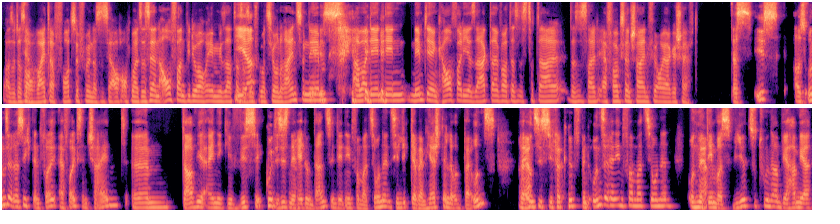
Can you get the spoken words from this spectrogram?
also das ja. auch weiter fortzuführen, das ist ja auch oftmals, das ist ja ein Aufwand, wie du auch eben gesagt hast, ja. Informationen reinzunehmen. Yes. Aber den, den nehmt ihr in Kauf, weil ihr sagt einfach, das ist total, das ist halt erfolgsentscheidend für euer Geschäft. Das ist aus unserer Sicht erfolgsentscheidend, ähm, da wir eine gewisse, gut, es ist eine Redundanz in den Informationen, sie liegt ja beim Hersteller und bei uns. Bei ja. uns ist sie verknüpft mit unseren Informationen und mit ja. dem, was wir zu tun haben. Wir haben ja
